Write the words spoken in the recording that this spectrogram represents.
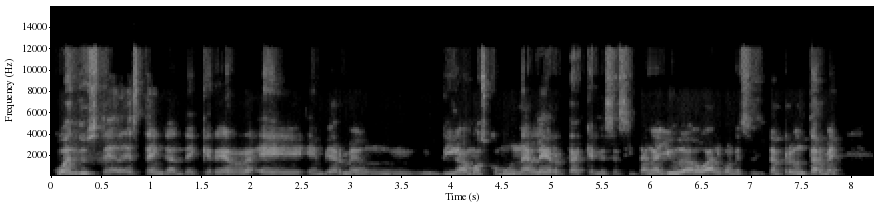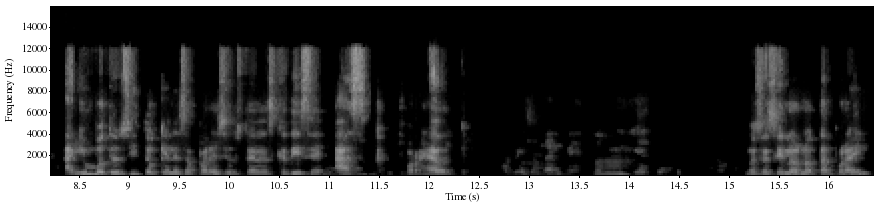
Cuando ustedes tengan de querer eh, enviarme un, digamos, como una alerta que necesitan ayuda o algo, necesitan preguntarme, hay un botoncito que les aparece a ustedes que dice Ask for Help. No sé si lo notan por ahí.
